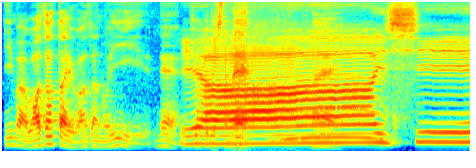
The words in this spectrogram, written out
今技対技のいいね曲いでしたね。やー、石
